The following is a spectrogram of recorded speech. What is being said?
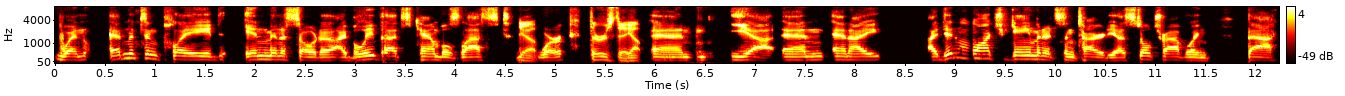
when Edmonton played in Minnesota. I believe that's Campbell's last yep. work Thursday. Yep. And yeah, and and I I didn't watch a game in its entirety. I was still traveling back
